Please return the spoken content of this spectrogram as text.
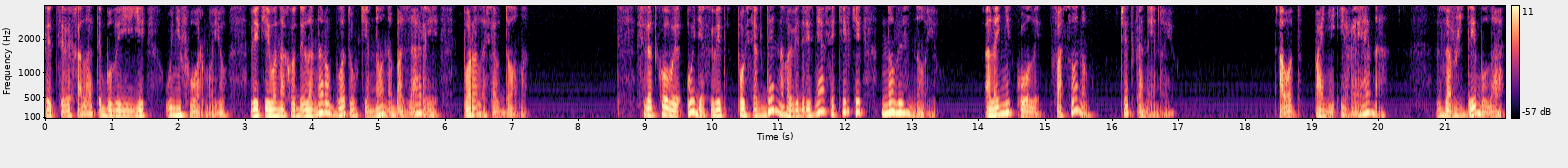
Ситцеві халати були її уніформою, в якій вона ходила на роботу, в кіно, на базари і поралася вдома. Святковий одяг від повсякденного відрізнявся тільки новизною, але ніколи фасоном чи тканиною. А от пані Ірена завжди була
